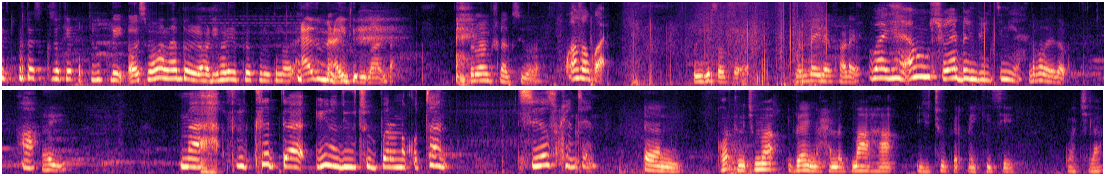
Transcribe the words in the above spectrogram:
inta ka soo qabtay kuley oo kuley ku nool maanta barnaamijkaaga sii wada go'ay soo ilaa waayahay anugu su'aal baan weydiinaya labadeedaba hay ma fikradda inaad youtuber noqotaan sidaad u keenteen Een, horta najma ibraahim maxamed maaha youtuber dhankiise waa jilaa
